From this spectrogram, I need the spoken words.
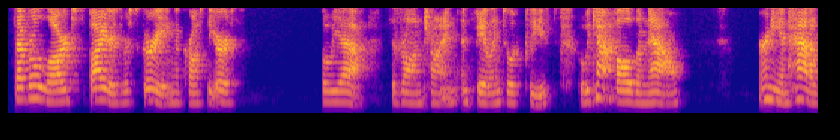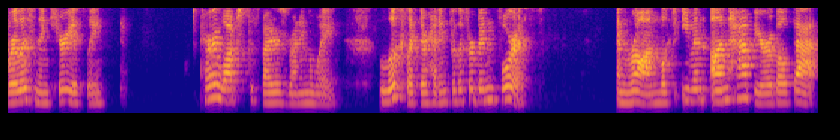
Several large spiders were scurrying across the earth. Oh, yeah, said Ron, trying and failing to look pleased, but we can't follow them now. Ernie and Hannah were listening curiously. Harry watched the spiders running away. Looks like they're heading for the Forbidden Forest. And Ron looked even unhappier about that.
